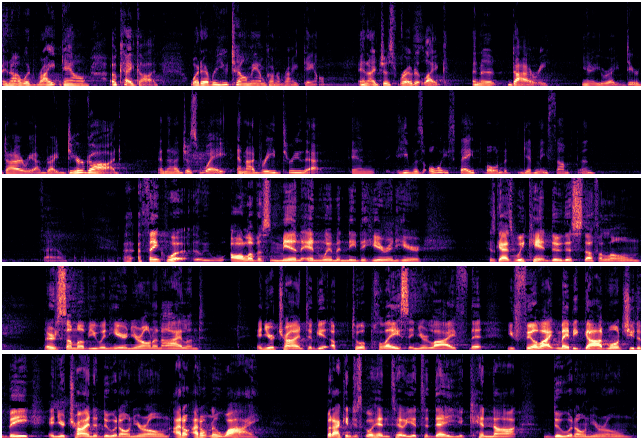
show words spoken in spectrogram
And I would write down, okay, God, whatever you tell me, I'm going to write down. And I just wrote it like in a diary. You know, you write, Dear Diary, I'd write, Dear God. And then I'd just wait and I'd read through that. And he was always faithful to give me something. So. I think what all of us, men and women, need to hear in here is, guys, we can't do this stuff alone. There's some of you in here and you're on an island and you're trying to get up to a place in your life that you feel like maybe God wants you to be, and you're trying to do it on your own. I don't, I don't know why, but I can just go ahead and tell you today you cannot do it on your own.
